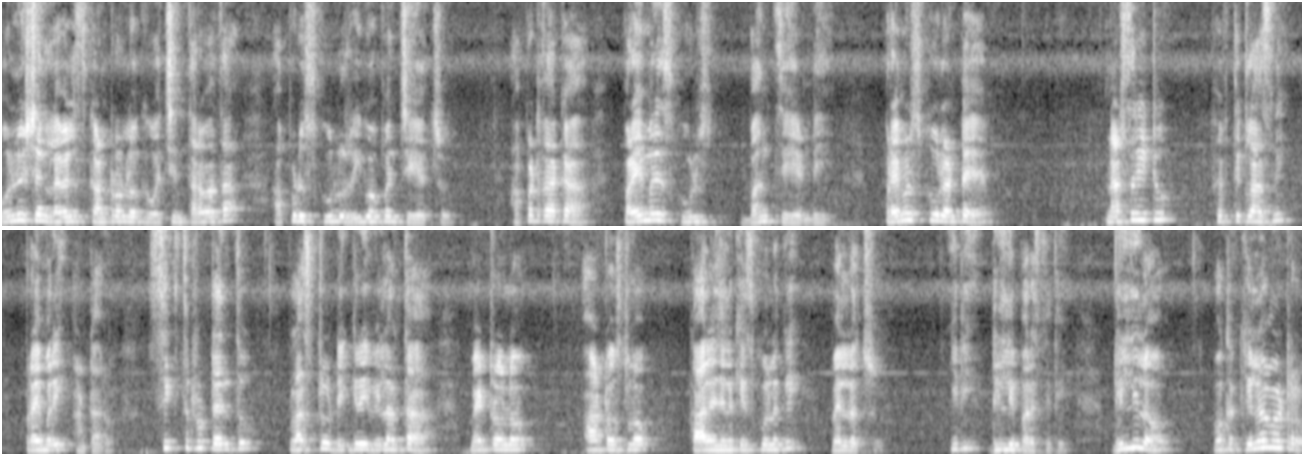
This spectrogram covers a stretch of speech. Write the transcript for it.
పొల్యూషన్ లెవెల్స్ కంట్రోల్లోకి వచ్చిన తర్వాత అప్పుడు స్కూళ్ళు రీఓపెన్ చేయొచ్చు. అప్పటిదాకా ప్రైమరీ స్కూల్స్ బంద్ చేయండి. ప్రైమరీ స్కూల్ అంటే నర్సరీ టు ఫిఫ్త్ క్లాస్ని ప్రైమరీ అంటారు. Sixth to tenth plus two degree వీళ్ళంతా మెట్రోలో ఆటోస్లో కాలేజీలకి స్కూళ్ళకి వెళ్ళొచ్చు. ఇది ఢిల్లీ పరిస్థితి. ఢిల్లీలో ఒక కిలోమీటర్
